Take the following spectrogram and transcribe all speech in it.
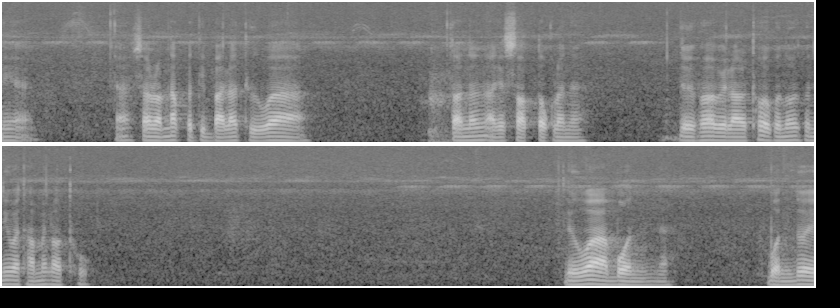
เนี่ยนะสำหรับนักปฏิบัติแล้วถือว่า ตอนนั้นอาจจะสอบตกแล้วนะ โดยเพราะเวลาโทษคนโน้นคนนี้ว่าทำให้เราทุกข์หรือว่าบนนะ บ่นด้วย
